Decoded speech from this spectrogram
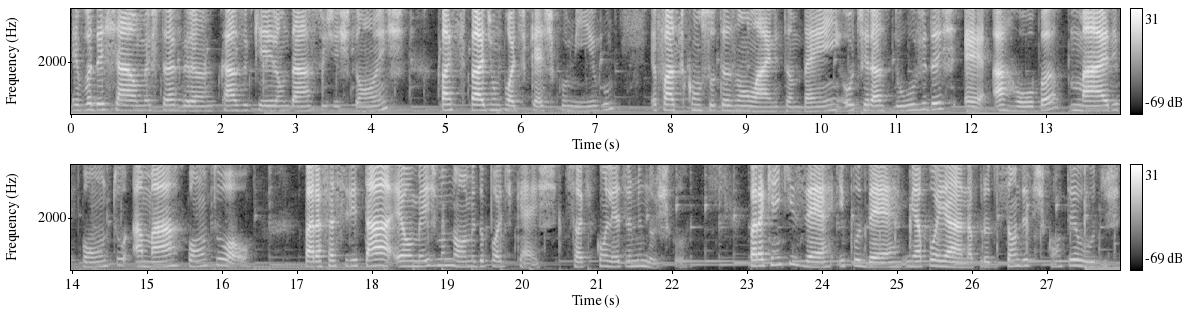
Eu vou deixar o meu Instagram caso queiram dar sugestões, participar de um podcast comigo. Eu faço consultas online também ou tirar dúvidas é mari.amar.ol. Para facilitar, é o mesmo nome do podcast, só que com letra minúscula. Para quem quiser e puder me apoiar na produção desses conteúdos,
